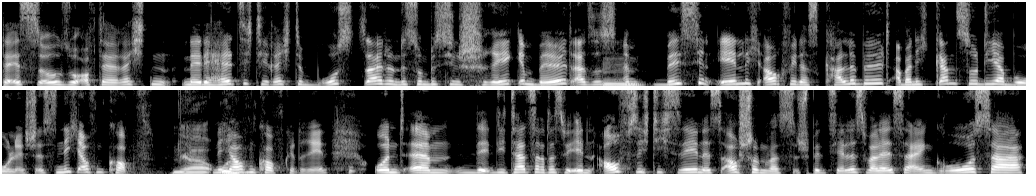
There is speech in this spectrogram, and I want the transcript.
Der ist so, so auf der rechten, nee, der hält sich die rechte Brustseite und ist so ein bisschen schräg im Bild. Also ist Mhm. ein bisschen ähnlich auch wie das Kalle-Bild, aber nicht ganz so diabolisch. Ist nicht auf dem Kopf. ja, Nicht auf den Kopf gedreht. Und ähm, die, die Tatsache, dass wir ihn aufsichtig sehen, ist auch schon was Spezielles, weil er ist ja ein großer,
